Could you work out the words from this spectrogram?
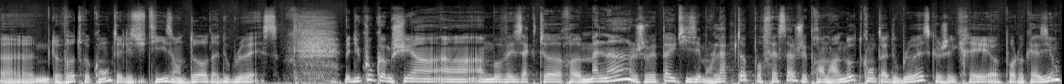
euh, de votre compte et les utilise en dehors d'AWS. Mais du coup, comme je suis un, mauvais acteur euh, malin, je ne vais pas utiliser mon laptop pour faire ça. Je vais prendre un autre compte AWS que j'ai créé pour l'occasion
